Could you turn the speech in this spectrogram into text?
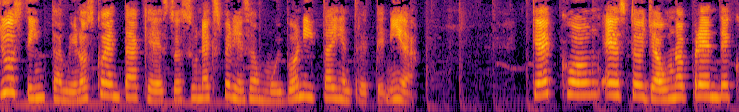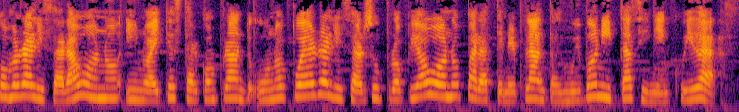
Justin también nos cuenta que esto es una experiencia muy bonita y entretenida, que con esto ya uno aprende cómo realizar abono y no hay que estar comprando. Uno puede realizar su propio abono para tener plantas muy bonitas y bien cuidadas.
